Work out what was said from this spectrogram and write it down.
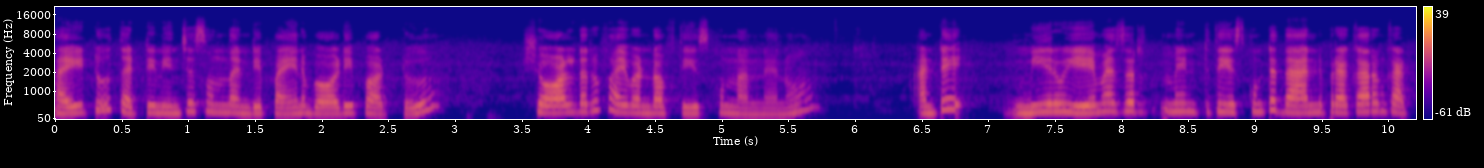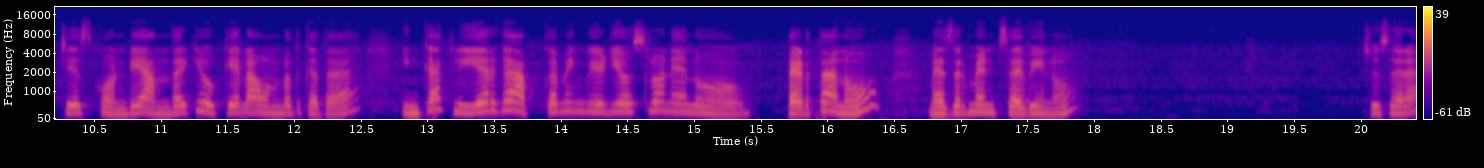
హైటు థర్టీన్ ఇంచెస్ ఉందండి పైన body part. Shoulder five and half తీసుకున్నాను నేను. అంటే మీరు ఏ మెజర్మెంట్ తీసుకుంటే దాని ప్రకారం కట్ చేసుకోండి. అందరికీ ఒకేలా ఉండదు కదా. ఇంకా క్లియర్గా అప్కమింగ్ వీడియోస్లో నేను పెడతాను మెజర్మెంట్స్ అవిను. చూసారా?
